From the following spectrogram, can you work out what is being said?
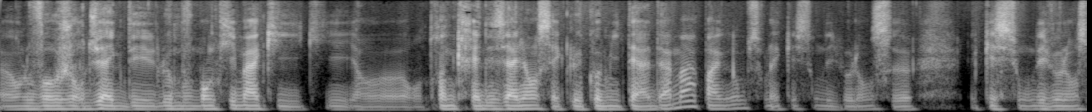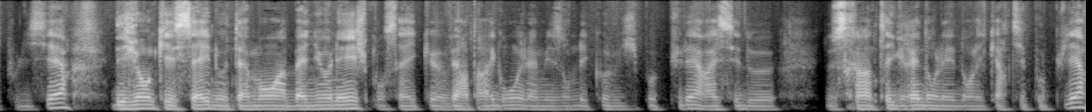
euh, on le voit aujourd'hui avec le mouvement climat qui, qui, est en train de créer des alliances avec le comité Adama, par exemple, sur la question des violences, euh, la question des violences policières. Des gens qui essayent, notamment à Bagnolet, je pense avec Vert Dragon et la Maison de l'écologie populaire, à essayer de, de se réintégrer dans les, dans les quartiers populaires.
